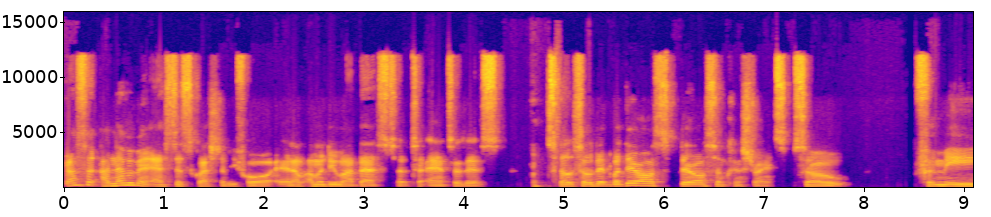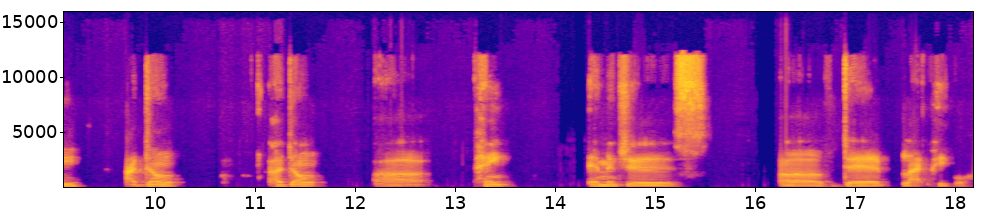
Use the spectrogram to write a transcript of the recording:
That's a, I've never been asked this question before, and I'm, I'm gonna do my best to, to answer this. So so but there are there are some constraints. So for me, I don't I don't uh, paint images of dead black people.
